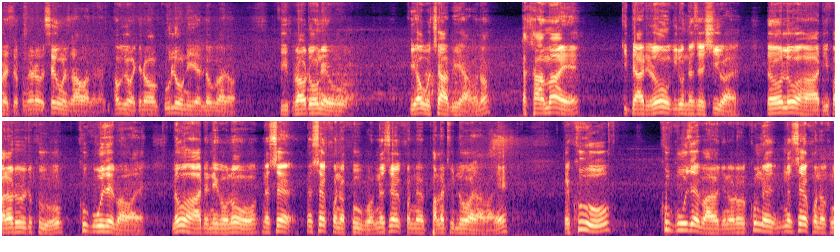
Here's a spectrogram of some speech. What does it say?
မယ်ဆိုခင်ဗျားတို့စိတ်ဝင်စားပါလားဟုတ်ကဲ့ပါကျွန်တော်ကူးလုံနေတဲ့လောက်ကတော့ဒီ brown တုံးတွေကိုဒီအောက်ကိုချပေးရပါတော့တစ်ခါမှရင်ဂီတာဒီတော့ကီလို20ရှိပါတယ်ကျွန်တော်လောက်ဟာဒီဖာလာတိုတစ်ခုကိုခု90ပါပါတယ်လောက်ဟာတနေ့ကုန်လုံးကို20 28ခုပေါ့28ဖာလာတူလောက်ရတာပါတယ်တခုကိုခု90ပါတော့ကျွန်တော်တို့ခု28ခု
